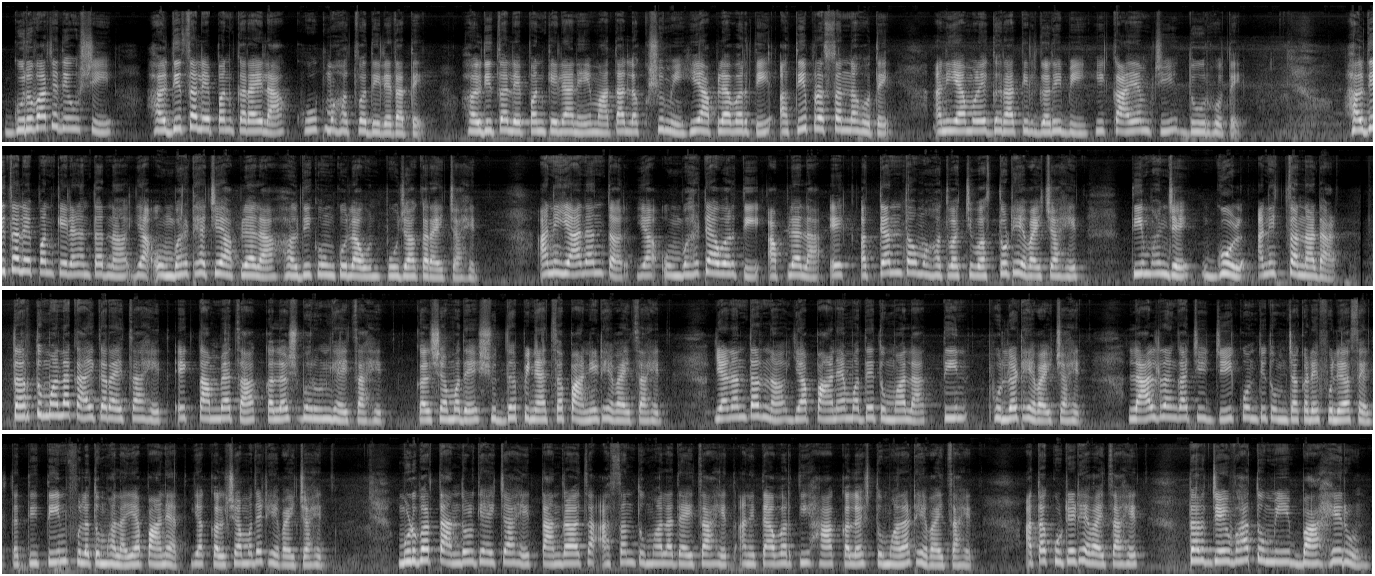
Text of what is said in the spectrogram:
गुरुवारच्या दिवशी हळदीचं लेपन करायला खूप महत्त्व दिले जाते. हळदीचं लेपन केल्याने माता लक्ष्मी ही आपल्यावरती अतिप्रसन्न होते आणि यामुळे घरातील गरिबी ही कायमची दूर होते. हळदीचं लेपन केल्यानंतरनं या उंबरठ्याची आपल्याला हळदी कुंकू लावून पूजा करायची आहेत. आणि यानंतर या उंबरठ्यावरती आपल्याला एक अत्यंत महत्त्वाची वस्तू ठेवायची आहेत ती म्हणजे गूळ आणि चणा डाळ. तर तुम्हाला काय करायचं आहे एक तांब्याचा कलश भरून घ्यायचा आहे. कलशामध्ये शुद्ध पिण्याचं पाणी ठेवायचं आहे. यानंतरनं या पाण्यामध्ये तुम्हाला तीन फुलं ठेवायची आहेत. लाल रंगाची जी कोणती तुमच्याकडे फुले असेल तर ती तीन फुलं तुम्हाला या पाण्यात या कलशामध्ये ठेवायची आहेत. मुठभर तांदूळ घ्यायचे आहेत तांदळाचा आसन तुम्हाला द्यायचं आहे आणि त्यावरती हा कलश तुम्हाला ठेवायचा आहे आता कुठे ठेवायचा आहे तर जेव्हा तुम्ही बाहेरून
